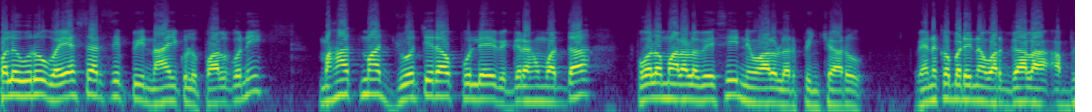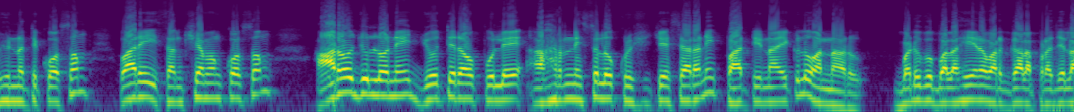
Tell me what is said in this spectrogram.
పలువురు వైఎస్ఆర్సీపీ నాయకులు పాల్గొని మహాత్మా జ్యోతిరావు పూలే విగ్రహం వద్ద పూలమాలలు వేసి నివాళులర్పించారు. వెనుకబడిన వర్గాల అభ్యున్నతి కోసం వారి సంక్షేమం కోసం ఆ రోజుల్లోనే జ్యోతిరావు పులే అహర్నిశలు కృషి చేశారని పార్టీ నాయకులు అన్నారు. బడుగు బలహీన వర్గాల ప్రజల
